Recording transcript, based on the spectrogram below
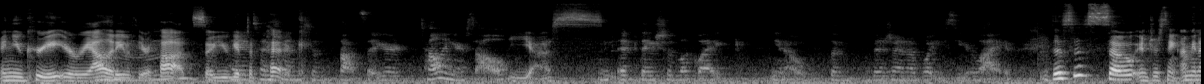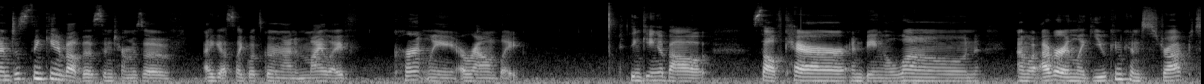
And you create your reality with your Mhm. thoughts, so So you get to pick to the thoughts that you're telling yourself. Yes. If they should look like, you know, the vision of what you see your life. This is so interesting. I mean, I'm just thinking about this in terms of, I guess, like what's going on in my life currently around like thinking about self care and being alone and whatever. And like you can construct,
